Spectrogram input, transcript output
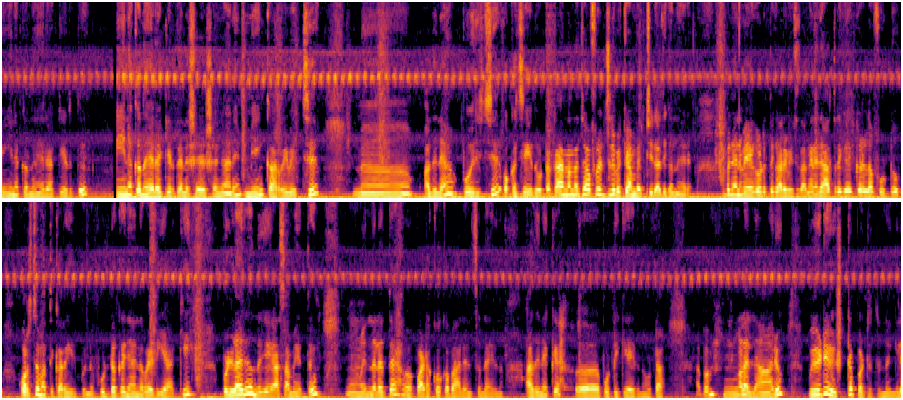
മീനൊക്കെ നേരാക്കി എടുത്ത് മീനൊക്കെ നേരാക്കി എടുത്തതിന് ശേഷം ഞാൻ മീൻ കറി വെച്ച് അതിനെ പൊരിച്ച് ഒക്കെ ചെയ്തു കേട്ടോ കാരണം എന്താ വെച്ചാൽ ഫ്രിഡ്ജിൽ വെക്കാൻ പറ്റില്ല അധികം നേരം. അപ്പോൾ ഞാൻ വേഗം എടുത്ത് കറി വെച്ചത്. അങ്ങനെ രാത്രിക്കേക്കുള്ള ഫുഡും കുറച്ച് മത്തിക്കറി ഇരിപ്പുണ്ട്. ഫുഡൊക്കെ ഞാൻ റെഡിയാക്കി പിള്ളേർ എന്ത് ചെയ്യുക ആ സമയത്ത് ഇന്നലത്തെ പടക്കമൊക്കെ ബാലൻസ് ഉണ്ടായിരുന്നു. അതിനൊക്കെ പൊട്ടിക്കായിരുന്നു കേട്ടോ. അപ്പം നിങ്ങളെല്ലാവരും വീഡിയോ ഇഷ്ടപ്പെട്ടിട്ടുണ്ടെങ്കിൽ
